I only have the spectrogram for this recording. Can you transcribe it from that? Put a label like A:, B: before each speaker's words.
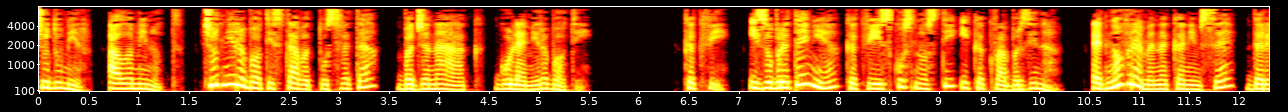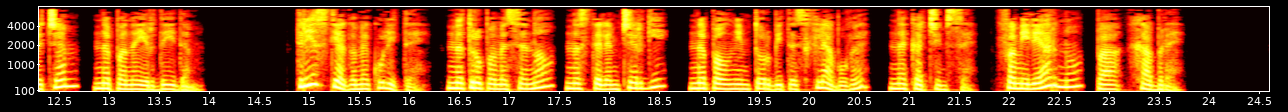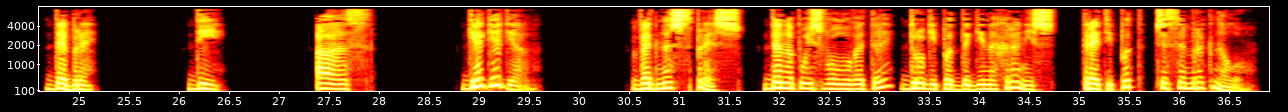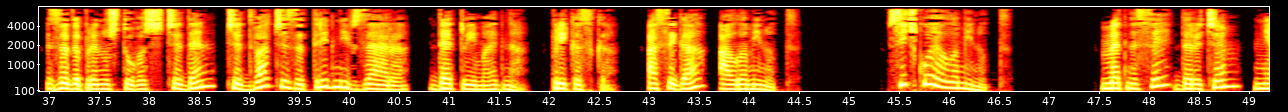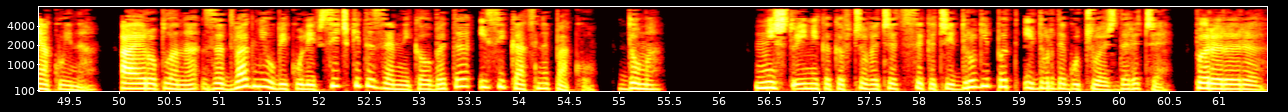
A: Чудомир, Аламинот. Чудни работи стават по света, Баджанаак, големи работи. Какви? Изобретения, какви изкусности и каква бързина. Едно време наканим се, да речем, на панаир да идем. Трия стягаме колите, натрупаме сено, настелем черги, напълним турбите с хлябове, накачим се. Фамилиарно, па, хабре. Дебре. Ди. Аас. Ге-ге-ге. Веднъж спреш, да напоиш воловете, други път да ги нахраниш, трети път, че се мръкнало. За да пренощуваш, че ден, че два, че за три дни в заера, дето има една. Приказка. А сега, ала минут. Всичко е ала минут. Метне се, да речем, някой на аероплана за два дни обиколи всичките земни кълбета и си кацне пако. Дома. Нищо и никакъв човечец се качи други път и дор да го чуеш да рече. Пърърър.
